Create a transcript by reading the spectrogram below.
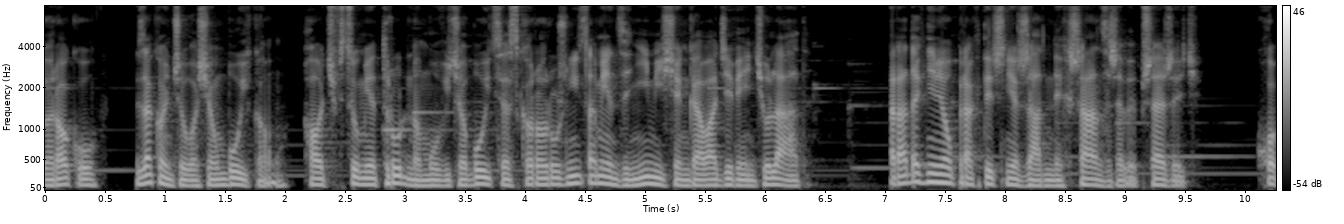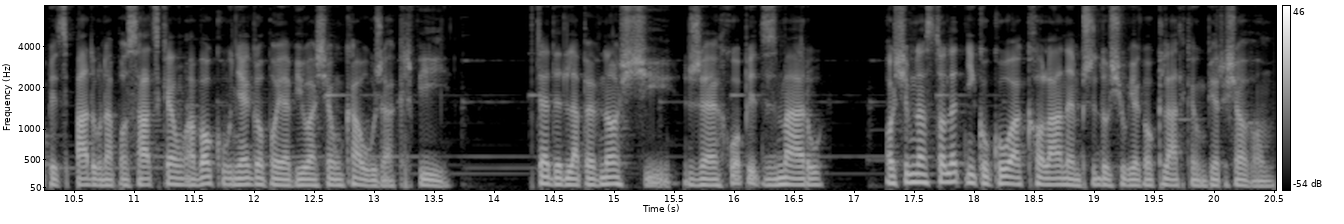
roku zakończyło się bójką, choć w sumie trudno mówić o bójce, skoro różnica między nimi sięgała 9 lat. Radek nie miał praktycznie żadnych szans, żeby przeżyć. Chłopiec padł na posadzkę, a wokół niego pojawiła się kałuża krwi. Wtedy dla pewności, że chłopiec zmarł, osiemnastoletni kukuła kolanem przydusił jego klatkę piersiową.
